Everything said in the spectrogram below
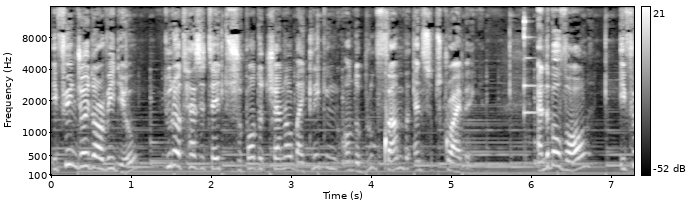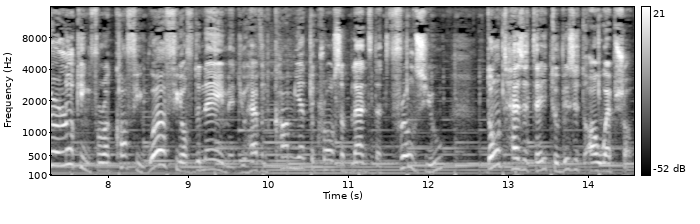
If you enjoyed our video, do not hesitate to support the channel by clicking on the blue thumb and subscribing. And above all, if you're looking for a coffee worthy of the name and you haven't come yet across a blend that thrills you, don't hesitate to visit our webshop.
